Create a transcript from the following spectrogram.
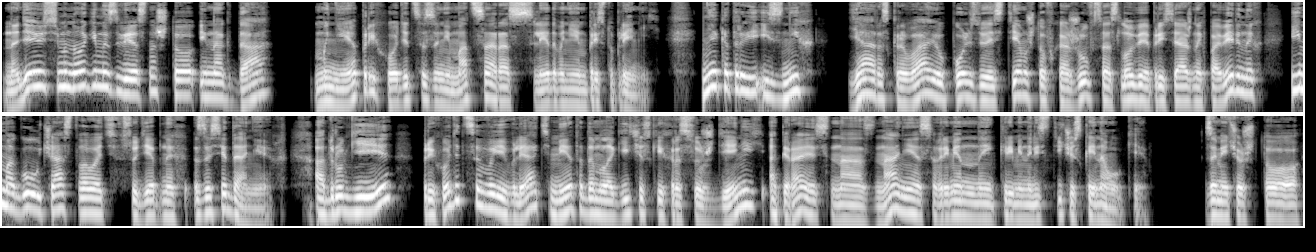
Надеюсь, многим известно, что иногда мне приходится заниматься расследованием преступлений. Некоторые из них я раскрываю, пользуясь тем, что вхожу в сословие присяжных поверенных и могу участвовать в судебных заседаниях, а другие приходится выявлять методом логических рассуждений, опираясь на знания современной криминалистической науки. Замечу, что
